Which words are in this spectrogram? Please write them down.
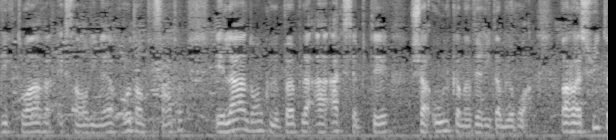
victoire extraordinaire, retentissante. Et là, donc, le peuple a accepté Shaoul comme un véritable roi. Par la suite,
